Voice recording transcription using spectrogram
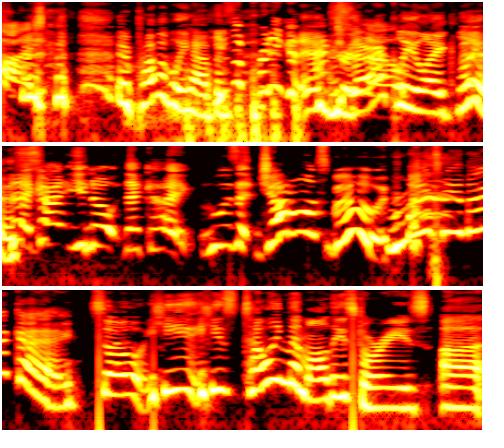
odd. it probably happened He's a pretty good actor. exactly though. like Like this. that guy, you know, that guy. Who is it? John Wilkes Booth. Reminds me of that guy. So he he's telling them all these stories. Uh,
